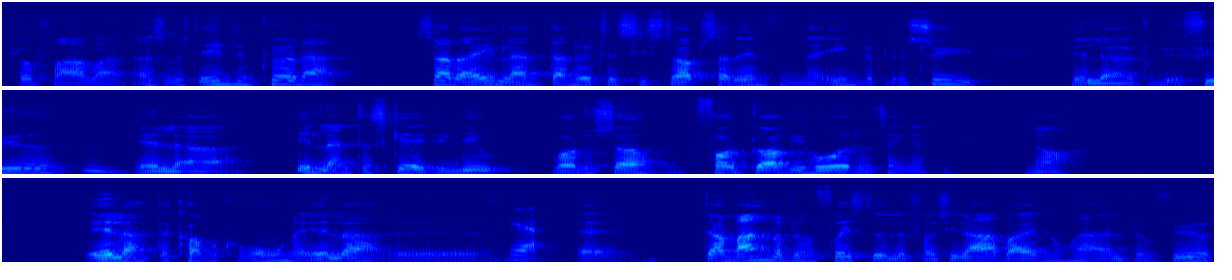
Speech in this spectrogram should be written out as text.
flugt fra arbejde. Altså hvis det hele tiden kører der, så er der et eller andet, der er nødt til at sige stop, så er det enten en, der bliver syg, eller du bliver fyret, Mm. eller et eller andet, der sker i dit liv, hvor du så får et gok i hovedet og tænker, nå, eller der kommer corona, eller øh, Ja. øh, der er mange, der er blevet fristillet fra sit arbejde nu her, eller blevet fyret,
